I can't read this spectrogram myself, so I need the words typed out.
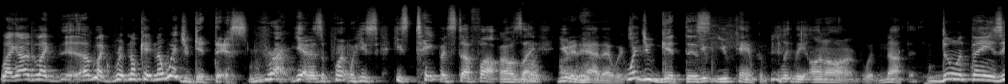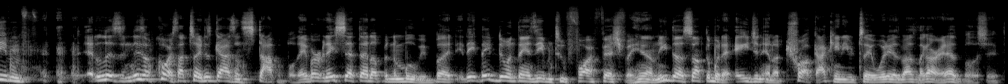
Like I was like I was like okay, now where'd you get this? Right. Yeah, there's a point where he's he's taping stuff up. And I was like, you didn't have that with you. Where'd you. get this? You, you came completely unarmed with nothing. doing things even listen this of course i tell you this guy's unstoppable they've they set that up in the movie but they, they doing things even too far-fetched for him he does something with an agent in a truck i can't even tell you what it is but i was like all right that's bullshit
